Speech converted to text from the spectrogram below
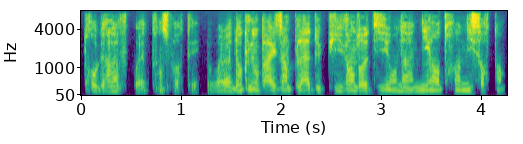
trop graves pour être transportés. Voilà. Donc nous, par exemple, là, depuis vendredi, on n'a ni entrant ni sortant.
